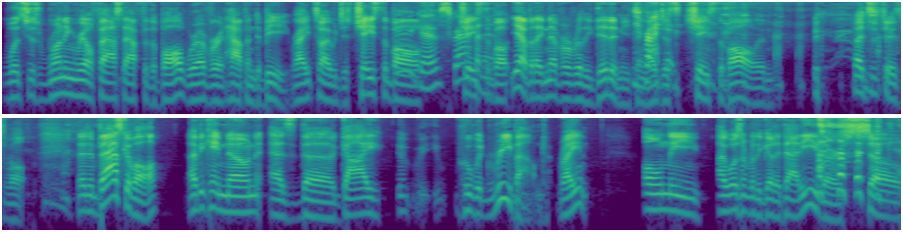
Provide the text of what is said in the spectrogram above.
was just running real fast after the ball wherever it happened to be, right? So I would just chase the ball, go, chase the it. ball. Yeah, but I never really did anything. I just chased the ball and I just chased the ball. Then in basketball, I became known as the guy who would rebound, right? Only I wasn't really good at that either. So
